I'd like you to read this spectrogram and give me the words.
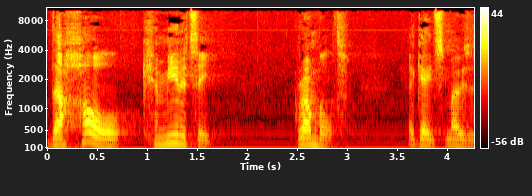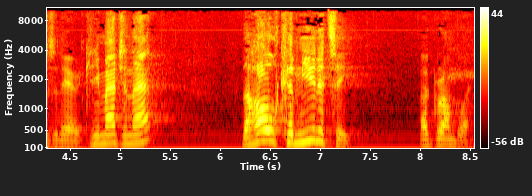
the whole community grumbled against Moses and Aaron. Can you imagine that? The whole community are grumbling.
